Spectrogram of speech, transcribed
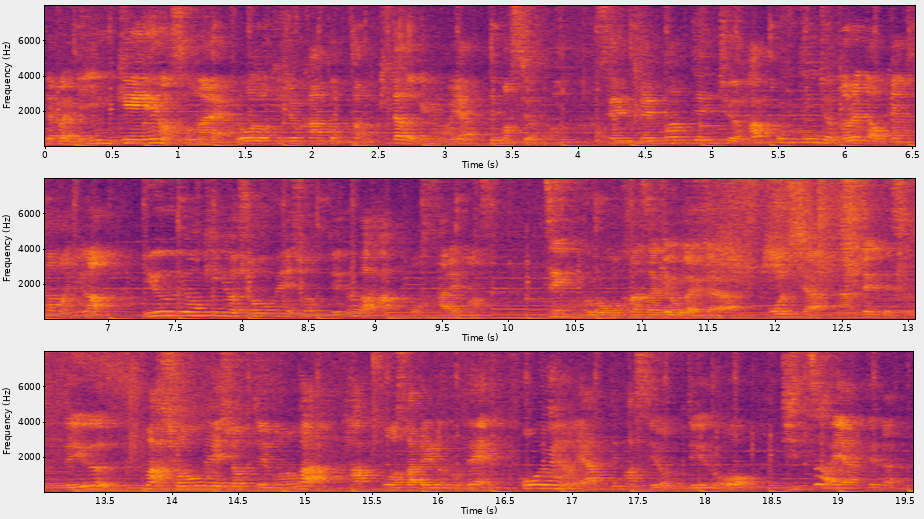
やっぱり人権への備え労働基準監督官が来た時にもやってますよと。1000点満点中800点以上取れたお客様には有料企業証明書っていうのが発行されます。全国労務監査協会から御社何点ですっていう、まあ、証明書っていうものが発行されるのでこういうのをやってますよっていうのを実はやってたって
